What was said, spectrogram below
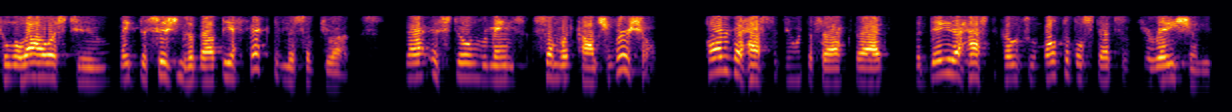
to allow us to make decisions about the effectiveness of drugs? That still remains somewhat controversial. Part of it has to do with the fact that the data has to go through multiple steps of curation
